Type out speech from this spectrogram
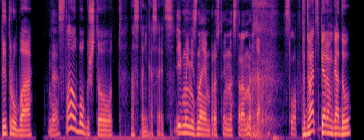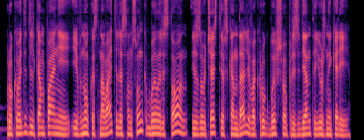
Ты труба. Да. Слава богу, что вот нас это не касается. И мы не знаем просто иностранных Да. слов. В 2021 году руководитель компании и внук основателя Samsung был арестован из-за участия в скандале вокруг бывшего президента Южной Кореи.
